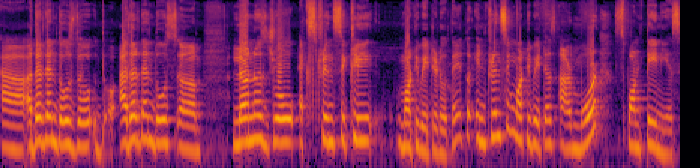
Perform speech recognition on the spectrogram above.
other than those other than those learners जो एक्सट्रेंसिकली मोटिवेटेड होते हैं तो intrinsic motivators are more spontaneous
